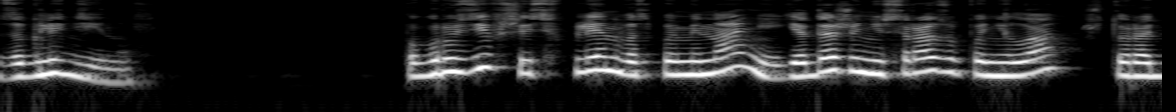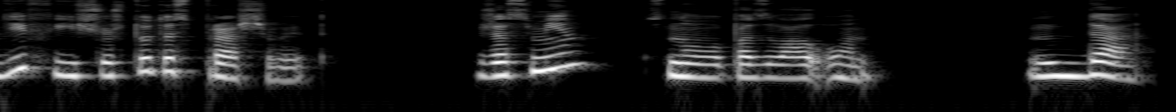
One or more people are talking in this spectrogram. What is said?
Заглядинов. Погрузившись в плен воспоминаний, я даже не сразу поняла, что Радив еще что-то спрашивает. «Жасмин?» — снова позвал он. «Да,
